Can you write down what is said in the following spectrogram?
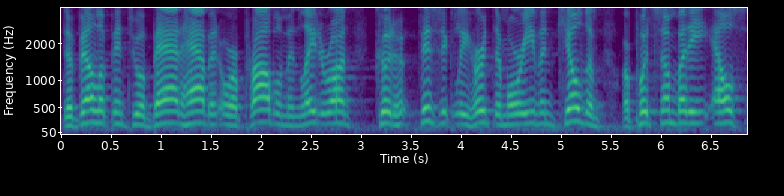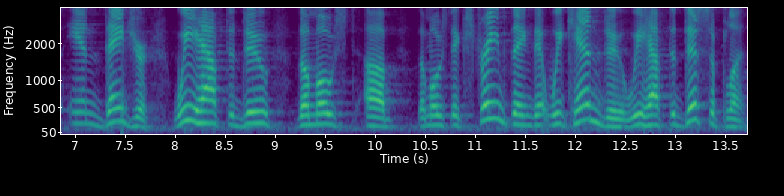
develop into a bad habit or a problem and later on could physically hurt them or even kill them or put somebody else in danger. We have to do the most, uh, the most extreme thing that we can do. We have to discipline.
